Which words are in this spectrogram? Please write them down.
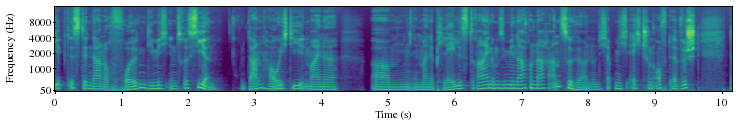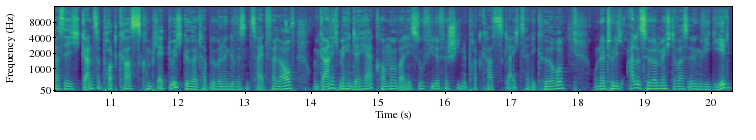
gibt es denn da noch Folgen, die mich interessieren? Und dann haue ich die in meine, ähm, in meine Playlist rein, um sie mir nach und nach anzuhören. Und ich habe mich echt schon oft erwischt, dass ich ganze Podcasts komplett durchgehört habe über einen gewissen Zeitverlauf und gar nicht mehr hinterherkomme, weil ich so viele verschiedene Podcasts gleichzeitig höre und natürlich alles hören möchte, was irgendwie geht.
